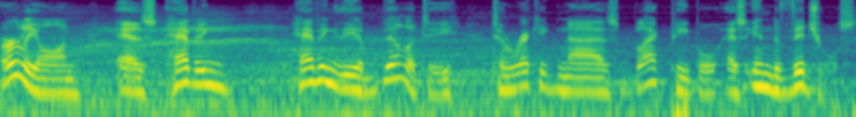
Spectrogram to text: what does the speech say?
early on as having having the ability to recognize black people as individuals.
